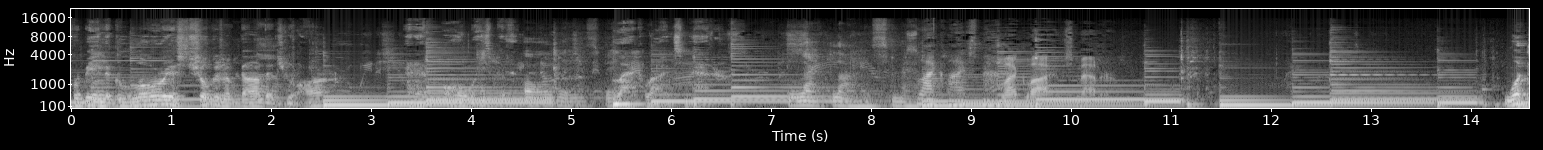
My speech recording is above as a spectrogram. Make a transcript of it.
for being the glorious children of God that you are and have always been. Always been Black Lives Matter. Black Lives Matter. Black Lives Matter. Black Lives Matter. What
